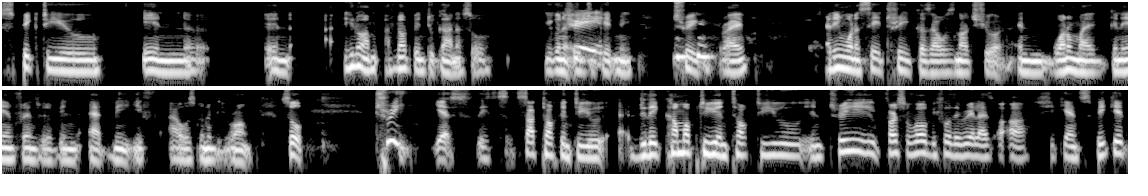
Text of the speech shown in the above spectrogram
speak to you in, uh, in you know, i have not been to Ghana, so you're going to educate me. Twi, right? I didn't want to say Twi because I was not sure. And one of my Ghanaian friends would have been at me if I was going to be wrong. So, Twi, yes, they start talking to you. Do they come up to you and talk to you in Twi, first of all, before they realize, uh uh she can't speak it?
